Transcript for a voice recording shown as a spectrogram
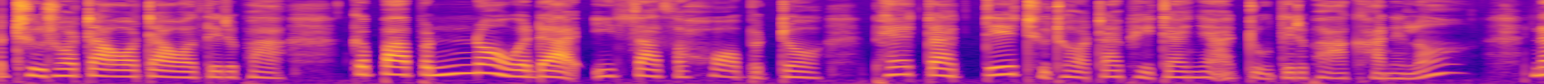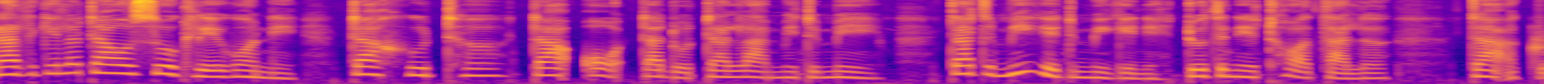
အထူထောတာအော်တာအော်တိတဖာကပပနောဝဒဤသသဟောဘတော်ဖဲတတေထူထောတာဖီတညာအတူတိတဖာခါနေလောနာတကိလတာဆုခလေကောနေတာခုထတာအော့တာဒိုတာလာမီတမီတာတမီကေတမီကေနေဒိုတနေထော့တာလတာအကရ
